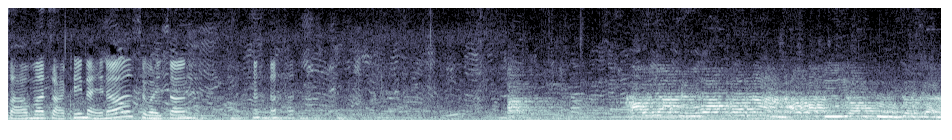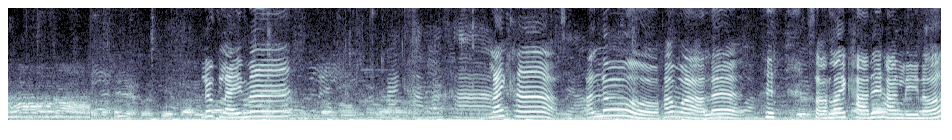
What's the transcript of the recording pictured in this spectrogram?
สาวๆ มาจากที่ไหนเนาะสวยจังลูกไหลมาไล่ค่ะมาค่ะไล่ค่ะฮัลโหลฮาวาเลยสาวไล่ค่ะได้ทางลีเนาะ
